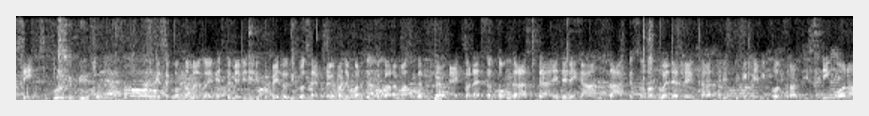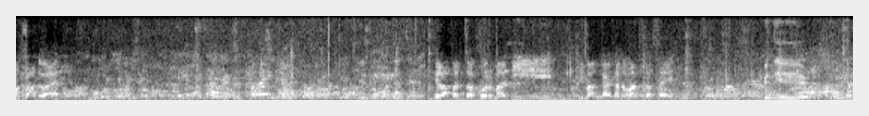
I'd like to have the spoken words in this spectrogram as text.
Sì? Sicuro che vince. Anche secondo me, ma hai visto i miei video di Coupé? Lo dico sempre che voglio partecipare a Masterchef. Ecco, adesso con grazia ed eleganza, che sono due delle caratteristiche che mi contraddistinguono, vado eh. Faccio a forma di, di mangaka 96. Quindi un-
